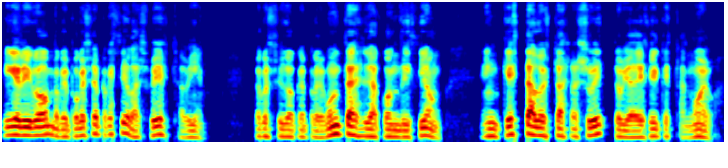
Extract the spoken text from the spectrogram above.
Y le digo, hombre, por ese precio la Switch está bien. Pero si lo que pregunta es la condición ¿En qué estado está esa suite? Te voy a decir que está nueva.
